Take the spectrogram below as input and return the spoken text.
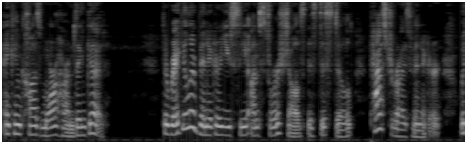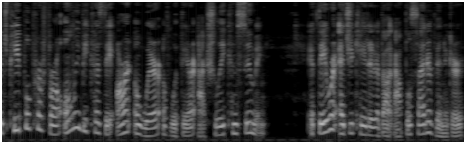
and can cause more harm than good. The regular vinegar you see on store shelves is distilled, pasteurized vinegar, which people prefer only because they aren't aware of what they are actually consuming. If they were educated about apple cider vinegar,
